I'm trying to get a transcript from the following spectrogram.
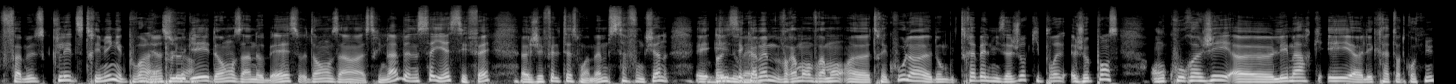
fameuse clé de streaming et de pouvoir la sûr. plugger dans un OBS, dans un Streamlab. Ben, ça y est, c'est fait. Euh, J'ai fait le test moi-même, ça fonctionne et, c'est quand même vraiment vraiment euh, très cool. hein. Donc très belle mise à jour qui pourrait, je pense, encourager euh, les marques et euh, les créateurs de contenu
